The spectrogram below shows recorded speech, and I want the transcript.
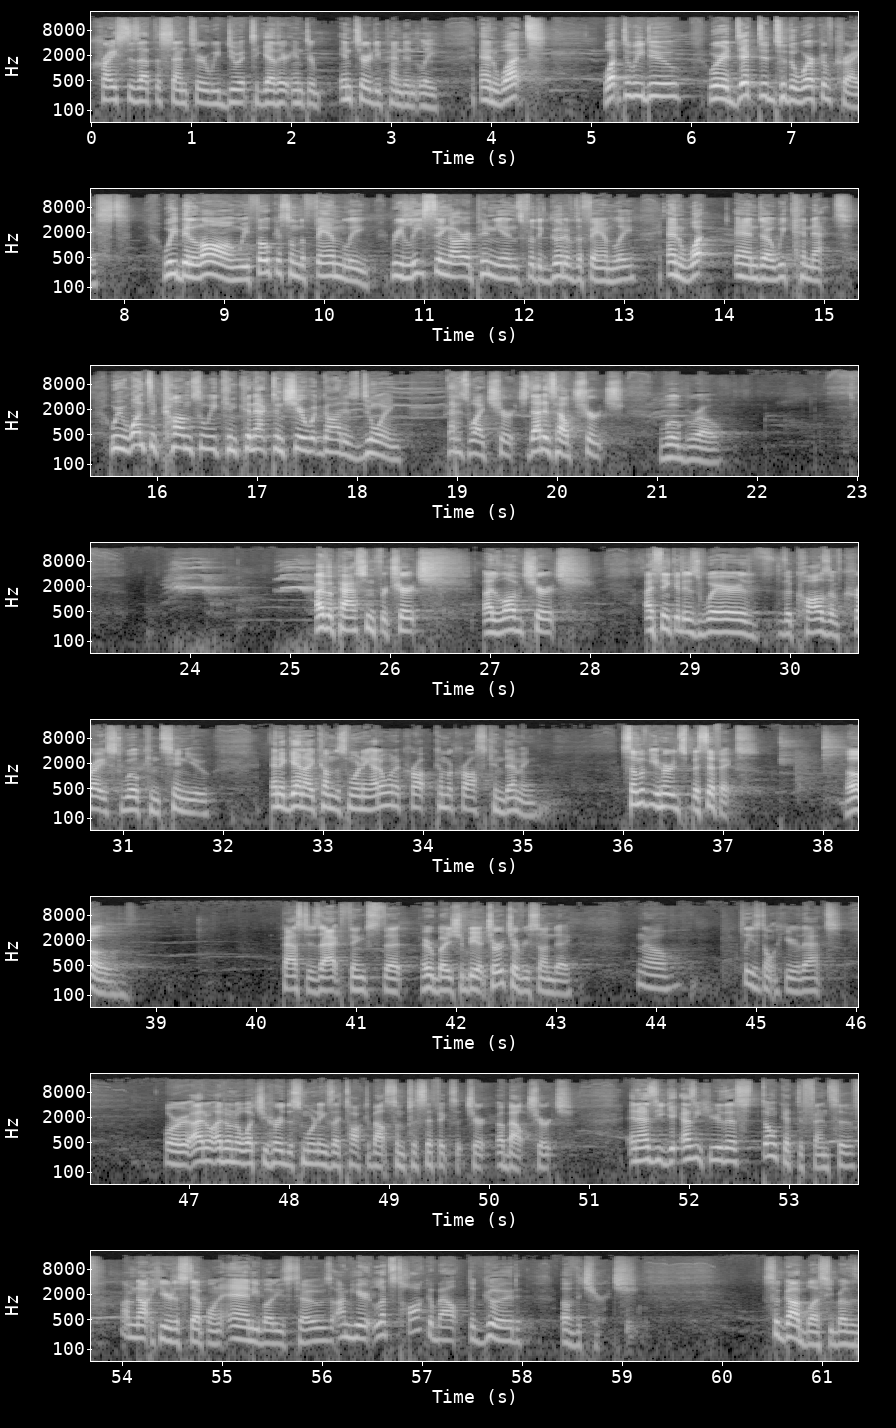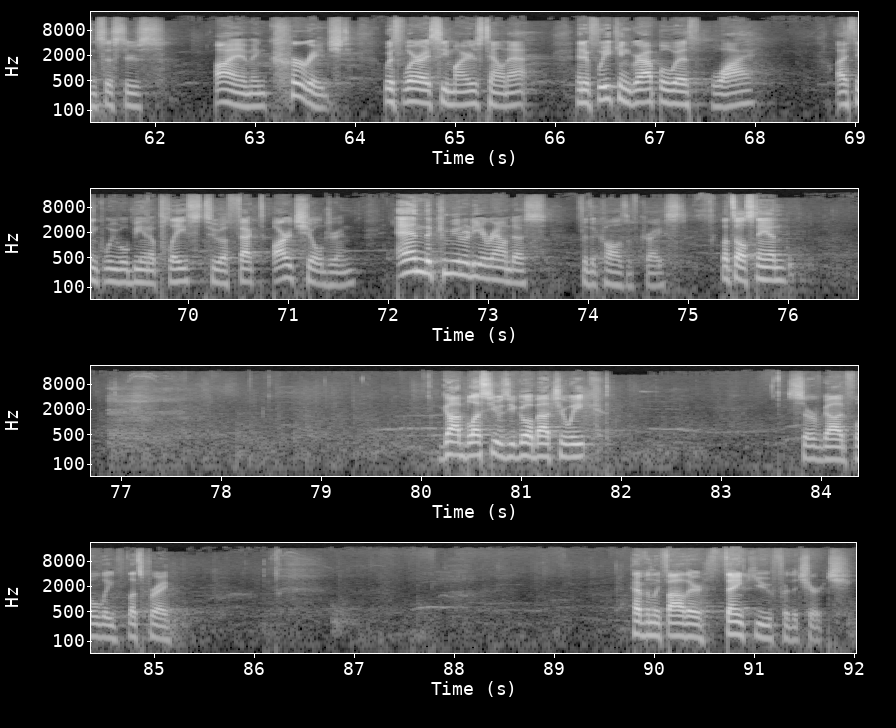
Christ is at the center. We do it together inter- interdependently. And what? What do we do? We're addicted to the work of Christ. We belong. We focus on the family, releasing our opinions for the good of the family. And what? And uh, we connect. We want to come so we can connect and share what God is doing. That is why church. That is how church will grow. I have a passion for church. I love church. I think it is where the cause of Christ will continue. And again, I come this morning, I don't want to cro- come across condemning. Some of you heard specifics. Oh, Pastor Zac thinks that everybody should be at church every Sunday. No, please don't hear that. Or I don't, I don't know what you heard this morning as I talked about some specifics church, about church. And as you, get, as you hear this, don't get defensive. I'm not here to step on anybody's toes. I'm here, let's talk about the good of the church. So, God bless you, brothers and sisters. I am encouraged with where I see Myerstown at. And if we can grapple with why, I think we will be in a place to affect our children and the community around us for the cause of Christ. Let's all stand. God bless you as you go about your week. Serve God fully. Let's pray. Heavenly Father, thank you for the church.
